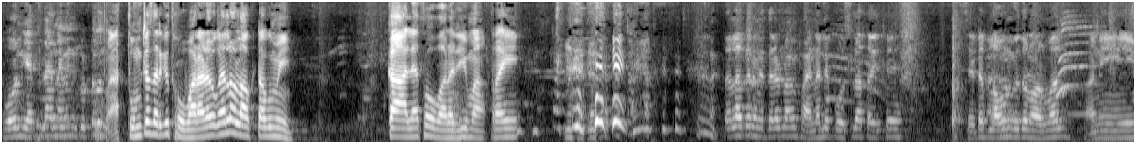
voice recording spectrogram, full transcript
फोन घेतला नवीन कुठून? तुमच्यासारखी थोबाराला काय लॉक टाकू मी काल्या थोबाराची माकराई चला तर मित्रांनो आम्ही फायनली पोहोचलो आता इथे. सेटअप लावून घेतो नॉर्मल आणि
